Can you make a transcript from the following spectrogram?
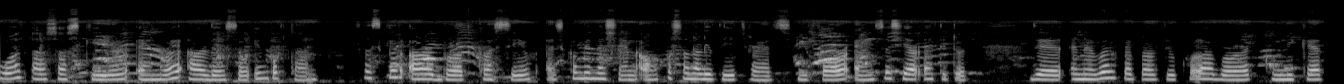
What are soft skills and why are they so important? Soft skills are broad classified as combination of personality traits, behavior, and social attitude that enable people to collaborate, communicate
